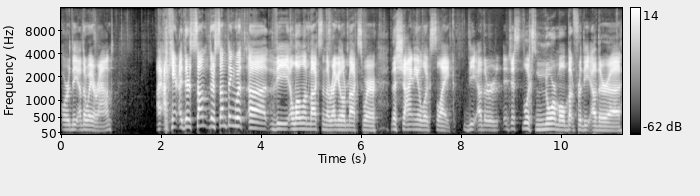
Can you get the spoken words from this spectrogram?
or the other way around? I, I can't. There's some. There's something with uh the Alolan Muks and the regular Muks where the shiny looks like the other. It just looks normal, but for the other uh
